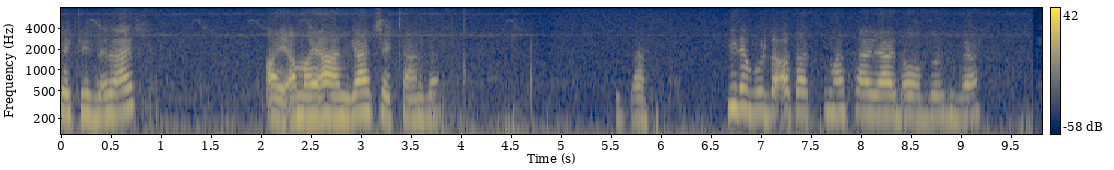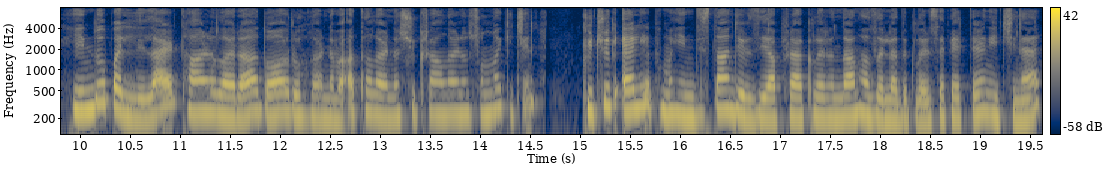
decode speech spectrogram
şekildeler. Ay ama yani gerçekten de güzel. Yine burada adak sumak her yerde olduğu gibi. Hindu Balililer tanrılara, doğa ruhlarına ve atalarına şükranlarını sunmak için küçük el yapımı Hindistan cevizi yapraklarından hazırladıkları sepetlerin içine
